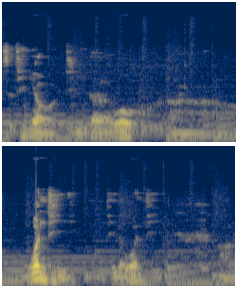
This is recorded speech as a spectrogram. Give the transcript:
是听友提的问呃问题提的问题啊，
